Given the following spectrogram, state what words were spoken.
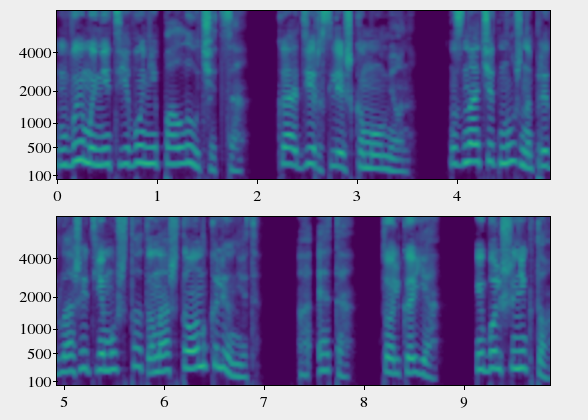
Выманить его не получится. Кадир слишком умен. Значит, нужно предложить ему что-то, на что он клюнет. А это только я. И больше никто.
